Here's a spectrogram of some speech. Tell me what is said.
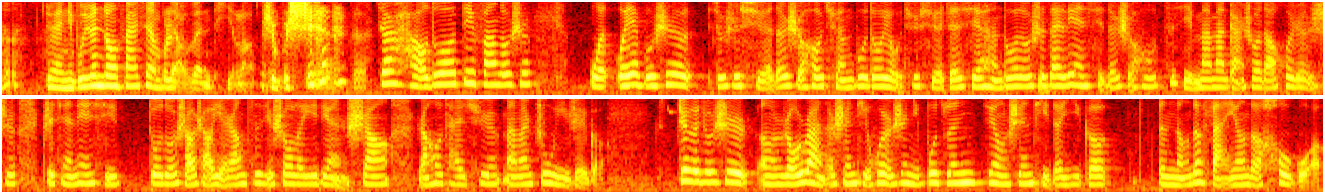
对，你不运动发现不了问题了，是不是？对，就是好多地方都是我我也不是就是学的时候全部都有去学这些，很多都是在练习的时候自己慢慢感受到，或者是之前练习多多少少也让自己受了一点伤，然后才去慢慢注意这个。这个就是嗯，柔软的身体，或者是你不尊敬身体的一个本能的反应的后果。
